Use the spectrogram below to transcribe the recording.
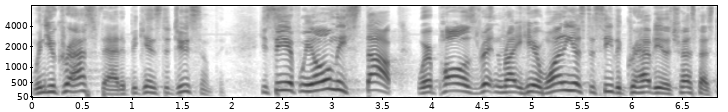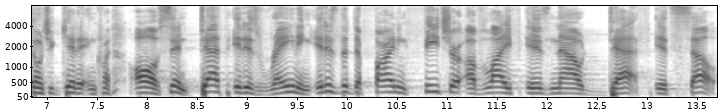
When you grasp that, it begins to do something. You see, if we only stop where Paul is written right here, wanting us to see the gravity of the trespass, don't you get it in Christ? All of sin, death, it is reigning. It is the defining feature of life, is now death itself.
